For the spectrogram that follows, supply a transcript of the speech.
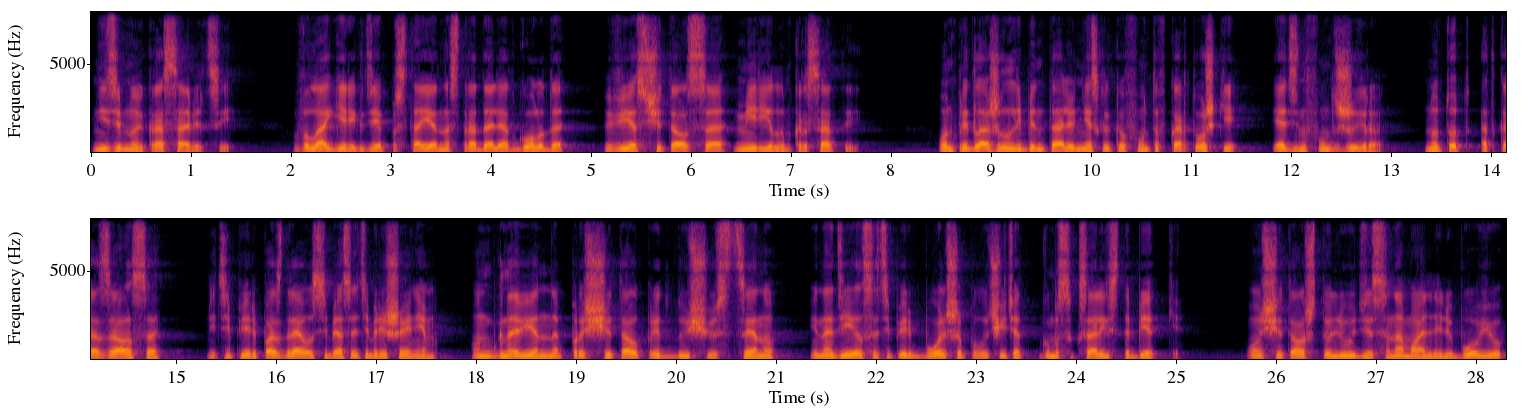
неземной красавицей. В лагере, где постоянно страдали от голода, вес считался мерилом красоты. Он предложил Лебенталю несколько фунтов картошки и один фунт жира, но тот отказался и теперь поздравил себя с этим решением. Он мгновенно просчитал предыдущую сцену и надеялся теперь больше получить от гомосексуалиста Бетки. Он считал, что люди с аномальной любовью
